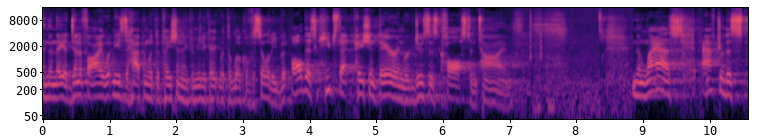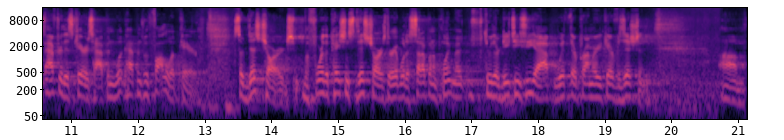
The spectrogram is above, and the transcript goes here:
and then they identify what needs to happen with the patient and communicate with the local facility. But all this keeps that patient there and reduces cost and time. And then last, after this, after this care has happened, what happens with follow-up care? So discharge. Before the patient's discharged, they're able to set up an appointment through their DTC app with their primary care physician. Um,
